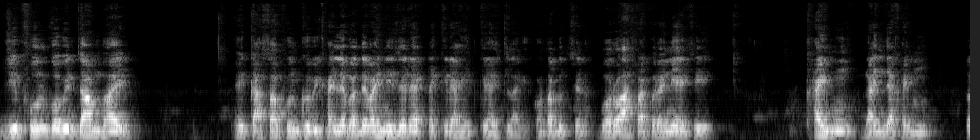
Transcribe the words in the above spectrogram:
জি, ফুলকপির দাম ভাই। এই কাঁচা ফুলকপি খাইলে বাদে ভাই নিজের একটা কিরাহিত কিরাহিত লাগে, কথা বুঝছে না বড় আশা করে নিয়ে আইছি, খাইমু, রাইন্দা খাইমু। তো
